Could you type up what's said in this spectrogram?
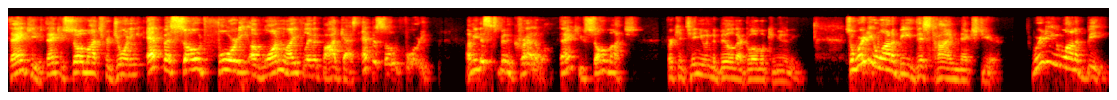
thank you. Thank you so much for joining episode 40 of One Life Live It podcast. Episode 40. I mean, this has been incredible. Thank you so much for continuing to build our global community. So, where do you want to be this time next year? Where do you want to be?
